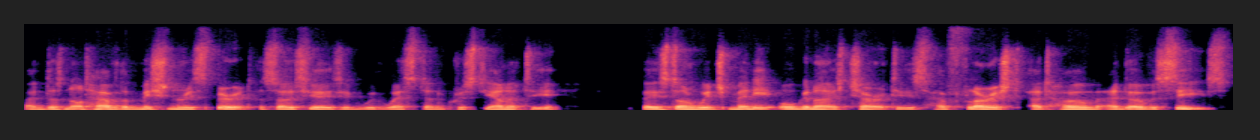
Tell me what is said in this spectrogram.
and does not have the missionary spirit associated with Western Christianity, based on which many organized charities have flourished at home and overseas.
